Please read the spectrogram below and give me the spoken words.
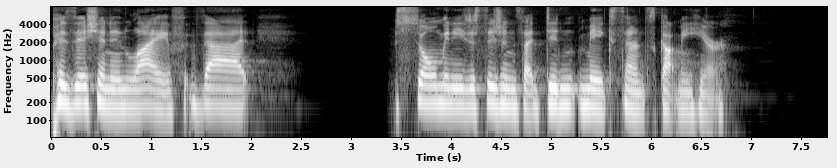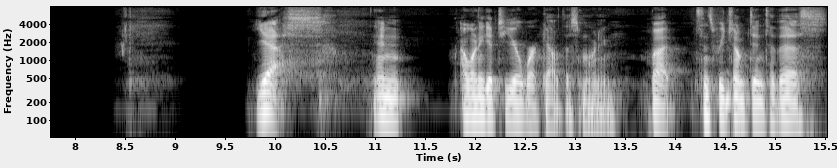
position in life that so many decisions that didn't make sense got me here. Yes. And I want to get to your workout this morning. But since we jumped into this,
